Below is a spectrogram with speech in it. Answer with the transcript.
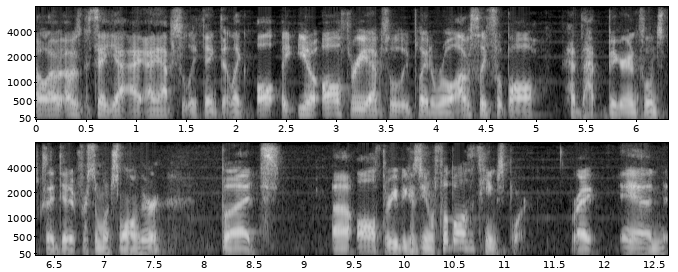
Oh i, I was going to say yeah I, I, absolutely think that like all you know all three absolutely played a role. Obviously football had the bigger influence because i did it for so much longer but uh, all three because you know football is a team sport right? And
